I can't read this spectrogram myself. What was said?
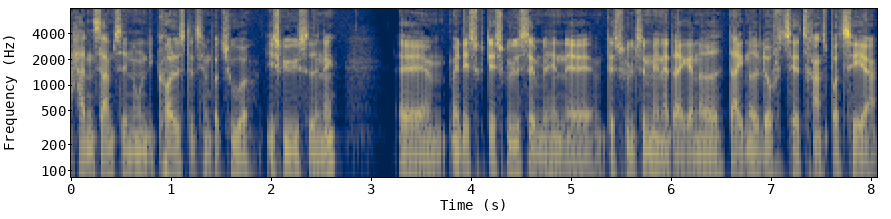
har den samtidig nogle af de koldeste temperaturer i skyggesiden, ikke? Øh, men det, det, skyldes simpelthen, øh, det skyldes simpelthen, at der ikke er noget, der er ikke noget luft til at transportere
